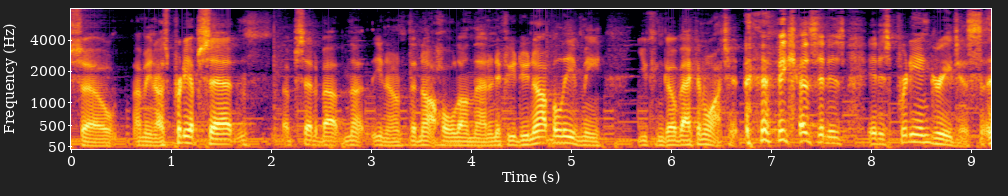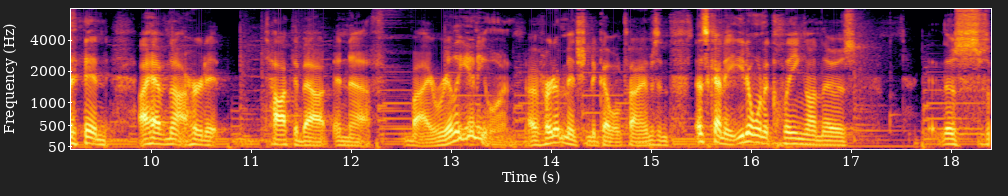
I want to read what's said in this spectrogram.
so, I mean, I was pretty upset, upset about not, you know, the not hold on that. And if you do not believe me, you can go back and watch it because it is it is pretty egregious, and I have not heard it talked about enough by really anyone. I've heard it mentioned a couple times, and that's kind of you don't want to cling on those those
